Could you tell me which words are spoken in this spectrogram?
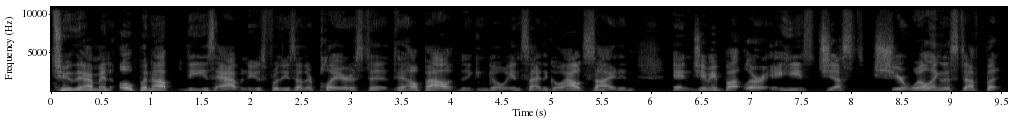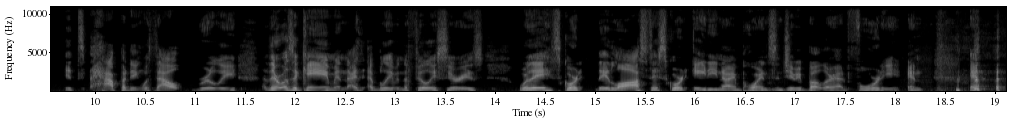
to them and open up these avenues for these other players to, to help out. They can go inside, to go outside, and and Jimmy Butler, he's just sheer willing this stuff, but it's happening without really. There was a game, and I, I, believe in the Philly series where they scored, they lost, they scored 89 points, and Jimmy Butler had 40, and and.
